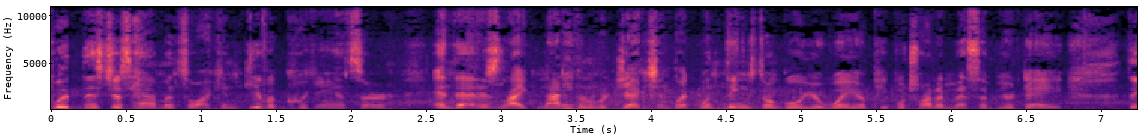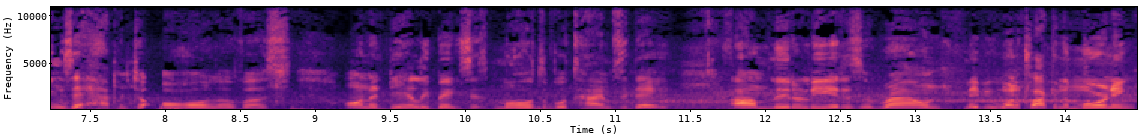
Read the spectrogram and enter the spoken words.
but this just happened so I can give a quick answer. And that is like not even rejection, but when things don't go your way or people try to mess up your day, things that happen to all of us on a daily basis, multiple times a day. Um, literally, it is around maybe one o'clock in the morning.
